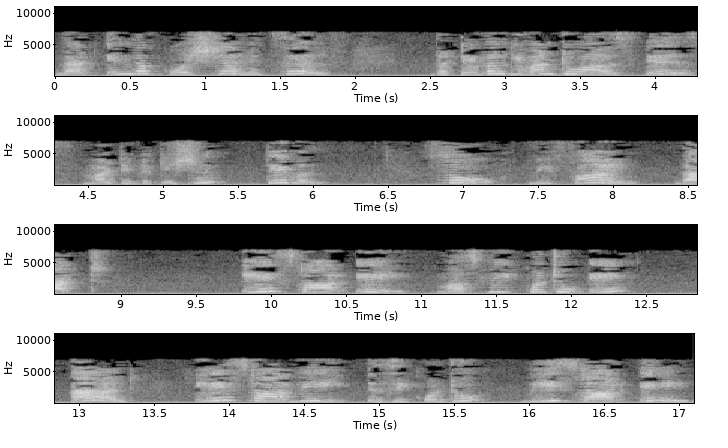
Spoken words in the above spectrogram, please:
that in the question itself, the table given to us is multiplication table. So, we find that A star A must be equal to A and A star B is equal to B star A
